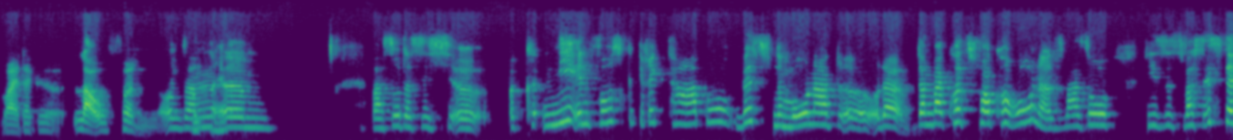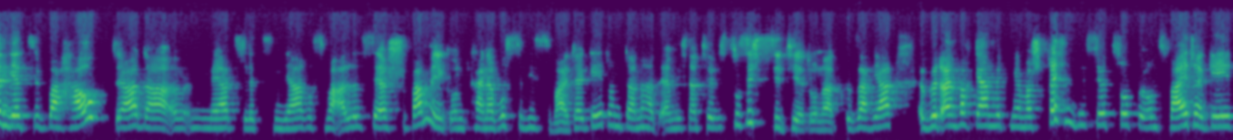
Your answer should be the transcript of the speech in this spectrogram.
weitergelaufen. Und dann okay. ähm, war es so, dass ich äh, nie Infos gekriegt habe, bis einen Monat äh, oder dann war kurz vor Corona. Es war so dieses, was ist denn jetzt überhaupt? Ja, da im März letzten Jahres war alles sehr schwammig und keiner wusste, wie es weitergeht. Und dann hat er mich natürlich zu sich zitiert und hat gesagt, ja, er würde einfach gern mit mir mal sprechen, wie es jetzt so für uns weitergeht.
